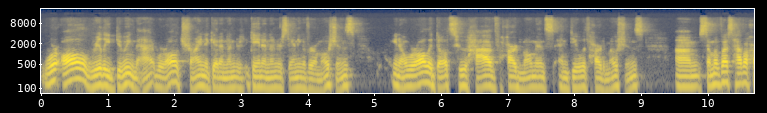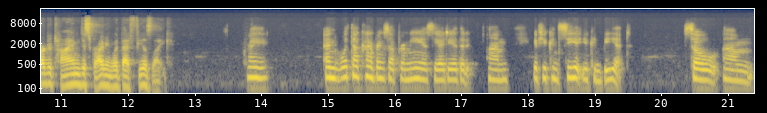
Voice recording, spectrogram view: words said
we're all really doing that. We're all trying to get an under, gain an understanding of our emotions. You know we're all adults who have hard moments and deal with hard emotions. Um, some of us have a harder time describing what that feels like. Right. And what that kind of brings up for me is the idea that um, if you can see it you can be it so um,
